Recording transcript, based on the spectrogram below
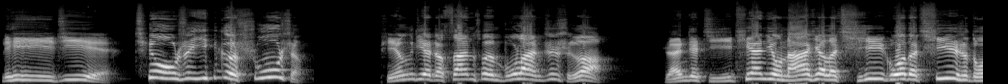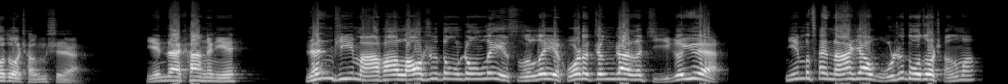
利基就是一个书生，凭借着三寸不烂之舌，人家几天就拿下了齐国的七十多座城池。您再看看您，人疲马乏、劳师动众、累死累活的征战了几个月。您不才拿下五十多座城吗？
